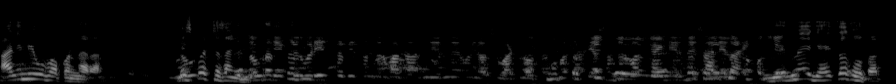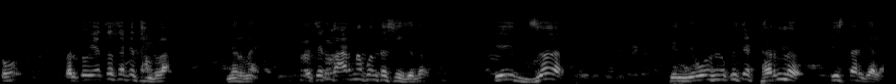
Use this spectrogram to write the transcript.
आणि मी उभा पण नाही राहणार. मी स्पष्ट सांगितलं. नऊशे एकरवरील सभेसंदर्भात आज निर्णय होईल असं वाटलं होतं. मात्र त्या संदर्भात काही निर्णय झालेला आहे. निर्णय घ्यायचाच होता तो पण तो याच्यासाठी थांबला निर्णय. त्याचे कारण पण तसेच येतं की जर हे निवडणुकीचं ठरलं तीस तारखेला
